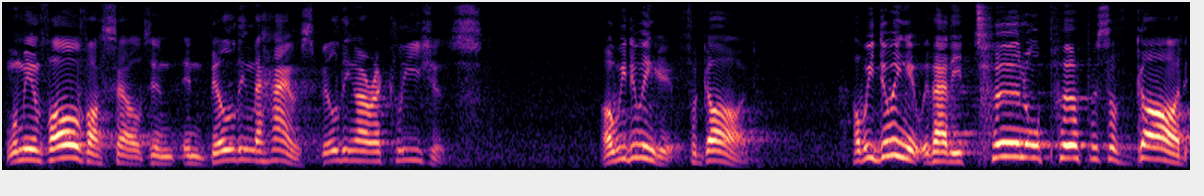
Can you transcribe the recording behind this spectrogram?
When we involve ourselves in, in building the house, building our ecclesias, are we doing it for God? Are we doing it with that eternal purpose of God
